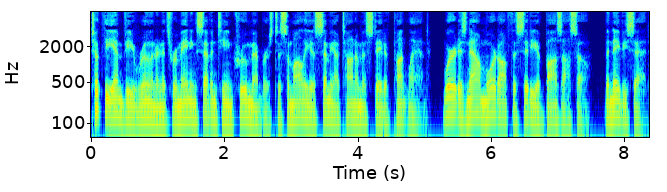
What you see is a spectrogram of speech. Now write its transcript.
took the MV Ruen and its remaining 17 crew members to Somalia's semi autonomous state of Puntland, where it is now moored off the city of Bosaso, the Navy said.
